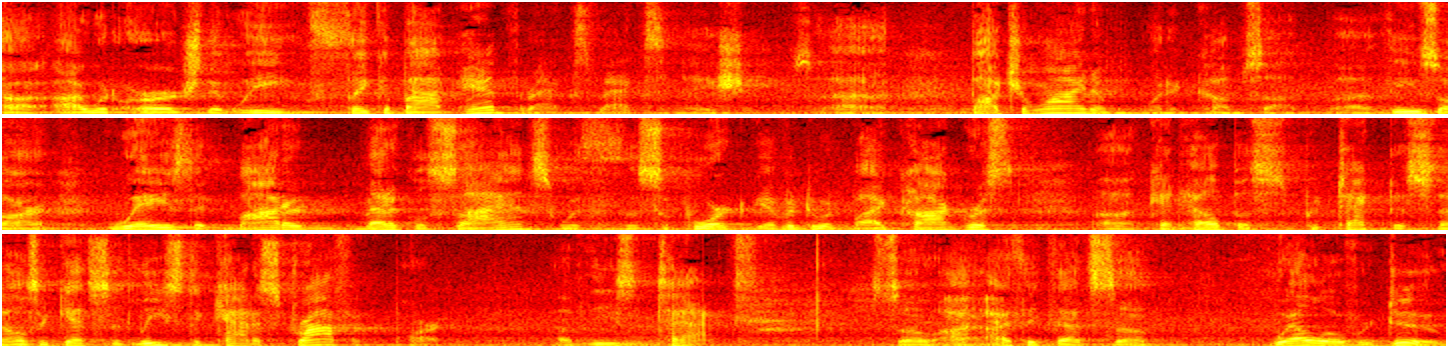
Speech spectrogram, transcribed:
Uh, I would urge that we think about anthrax vaccinations, uh, botulinum when it comes up. These are ways that modern medical science, with the support given to it by Congress, uh, can help us protect ourselves against at least the catastrophic part of these attacks. So I, I think that's uh, well overdue,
